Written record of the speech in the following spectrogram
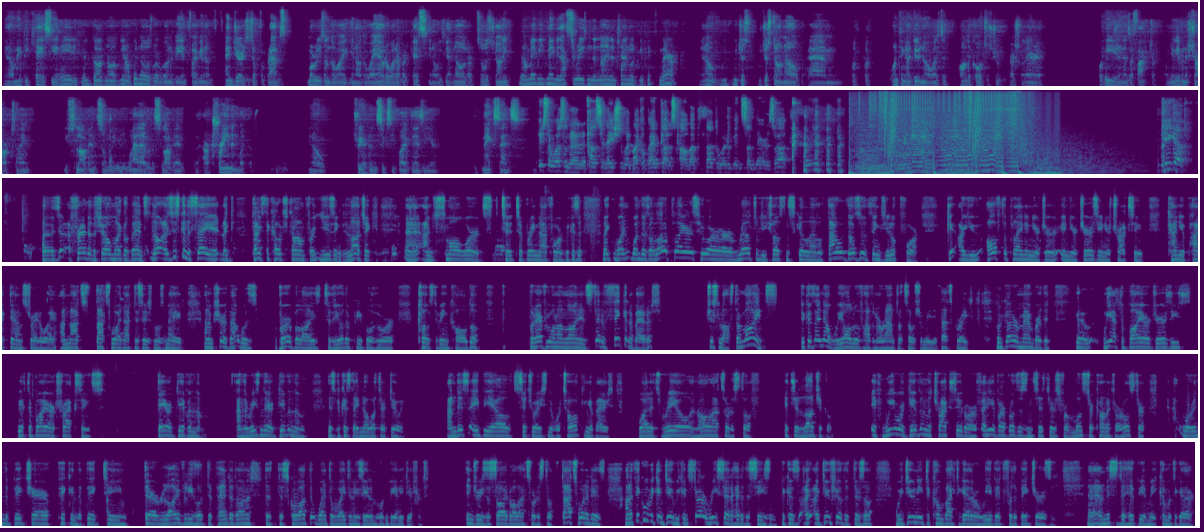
you know, maybe Casey and Healy. Who God knows, you know, who knows where we're going to be in five. You know, ten jerseys up for grabs. Murray's on the way, you know, the way out or whatever the case. You know, he's getting older. So is Johnny. You know, maybe maybe that's the reason the nine and ten would be picked from there. You know, we, we just we just don't know. Um, but but one thing I do know is that all the coaches through professional area cohesion is a factor. When you're given a short time, you slot in somebody who's well able to slot in, or training with them, you know, 365 days a year. it makes sense. At least there wasn't a consternation when Michael Bent got his call up. I thought there would have been some there as well. I was a friend of the show, Michael Bent. No, I was just going to say, like, thanks to Coach Tom for using logic uh, and small words to to bring that forward. Because, like, when when there's a lot of players who are relatively close in skill level, that, those are the things you look for. Get, are you off the plane in your jer- in your jersey and your tracksuit? Can you pack down straight away? And that's that's why that decision was made. And I'm sure that was verbalized to the other people who were close to being called up. But everyone online, instead of thinking about it, just lost their minds. Because I know we all love having a rant on social media. That's great. But we've got to remember that, you know, we have to buy our jerseys, we have to buy our tracksuits. They are given them. And the reason they are given them is because they know what they're doing. And this ABL situation that we're talking about, while it's real and all that sort of stuff, it's illogical if we were given the tracksuit, or if any of our brothers and sisters from Munster, Connacht, or Ulster were in the big chair picking the big team, their livelihood depended on it. The, the squad that went away to New Zealand wouldn't be any different. Injuries aside, all that sort of stuff. That's what it is. And I think what we can do, we can start a reset ahead of the season because I, I do feel that there's a, we do need to come back together a wee bit for the big jersey. Uh, and this is the hippie and me coming together.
